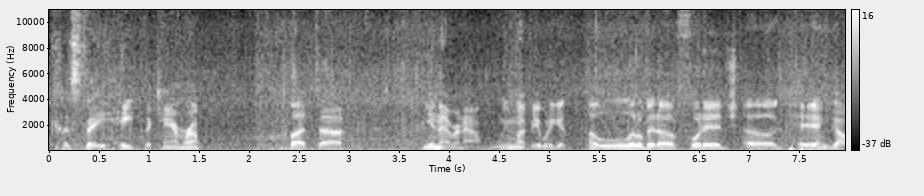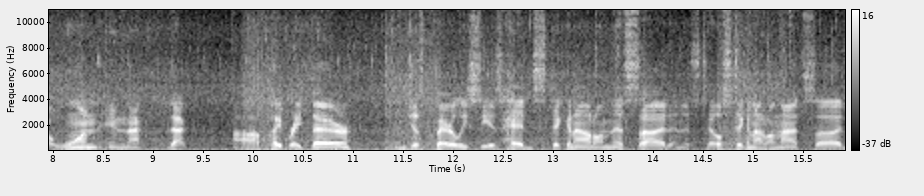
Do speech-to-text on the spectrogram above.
because they hate the camera. But uh, you never know. We might be able to get a little bit of footage. Okay, got one in that, that uh, pipe right there. You just barely see his head sticking out on this side and his tail sticking out on that side.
